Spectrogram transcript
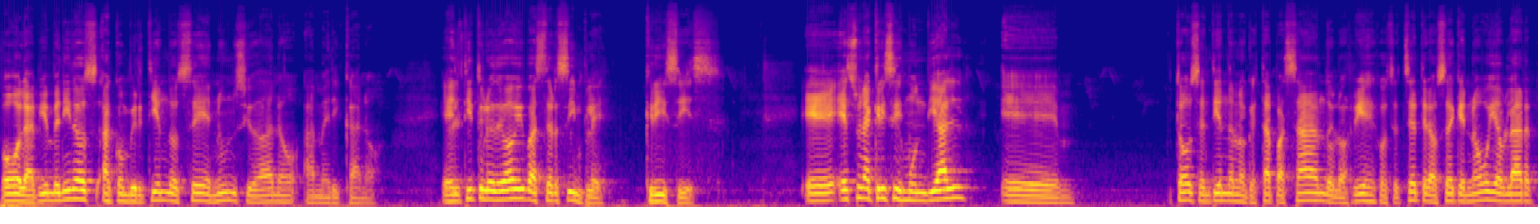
Hola, bienvenidos a Convirtiéndose en un Ciudadano Americano. El título de hoy va a ser simple, crisis. Eh, es una crisis mundial, eh, todos entienden lo que está pasando, los riesgos, etc. O sea que no voy a hablar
